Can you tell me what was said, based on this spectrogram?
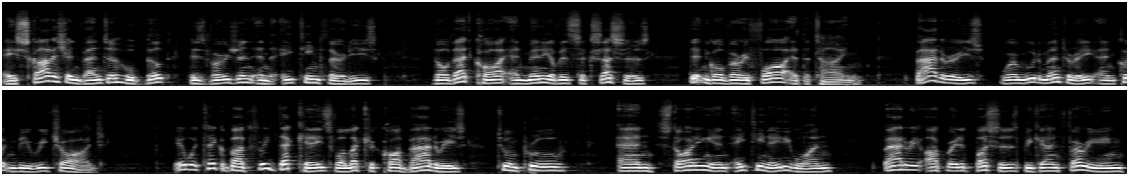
a Scottish inventor who built his version in the 1830s, though that car and many of its successors didn't go very far at the time. Batteries were rudimentary and couldn't be recharged. It would take about three decades for electric car batteries to improve, and starting in 1881, battery operated buses began ferrying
